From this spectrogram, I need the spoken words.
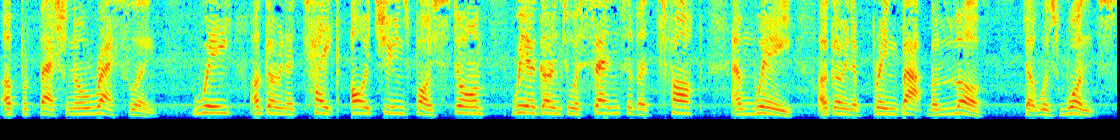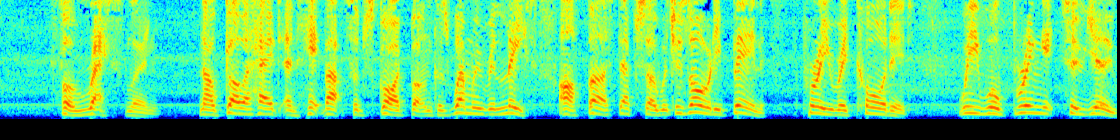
of professional wrestling. We are going to take iTunes by storm. We are going to ascend to the top and we are going to bring back the love that was once for wrestling. Now go ahead and hit that subscribe button because when we release our first episode, which has already been pre recorded, we will bring it to you.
